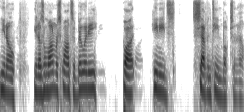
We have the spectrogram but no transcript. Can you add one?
you know, he doesn't want responsibility, but he needs 17 bucks an hour.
